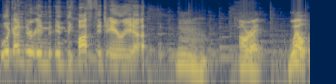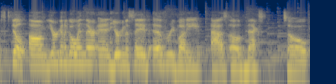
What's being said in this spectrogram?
look under in in the hostage area. Hmm. All right. Well, still, um, you're gonna go in there and you're gonna save everybody as of next. So,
